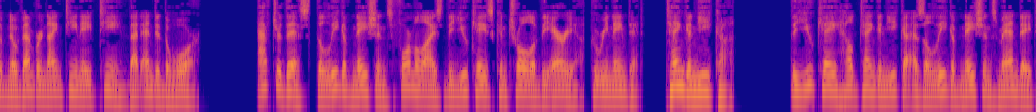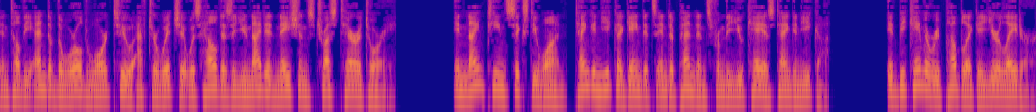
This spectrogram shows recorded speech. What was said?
of November 1918 that ended the war. After this, the League of Nations formalised the UK's control of the area, who renamed it Tanganyika. The UK held Tanganyika as a League of Nations mandate until the end of the World War II after which it was held as a United Nations Trust territory. In 1961, Tanganyika gained its independence from the UK as Tanganyika. It became a republic a year later.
